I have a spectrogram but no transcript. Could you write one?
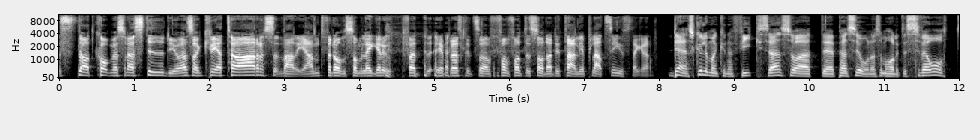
snart kommer en sån här studio, alltså en kreatörsvariant för de som lägger upp. För att helt plötsligt så får, får inte sådana detaljer plats i Instagram. Där skulle man kunna fixa så att eh, personer som har lite svårt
